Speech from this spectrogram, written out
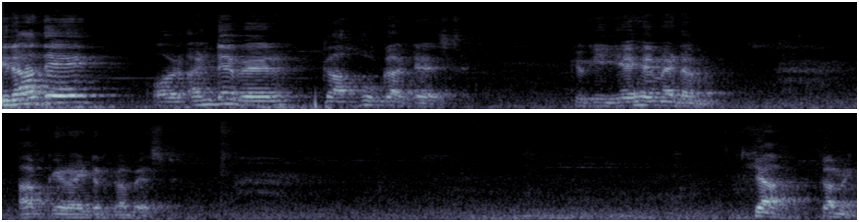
इरादे और अंडरवेयर का होगा टेस्ट क्योंकि ये है मैडम आपके राइटर का बेस्ट क्या? कमिंग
